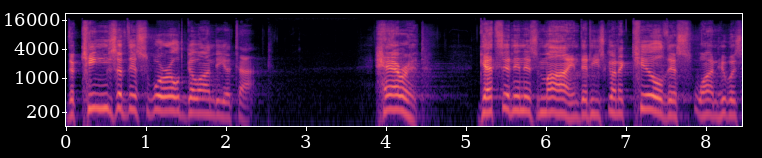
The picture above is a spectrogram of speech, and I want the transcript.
The kings of this world go on the attack. Herod gets it in his mind that he's going to kill this one who was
